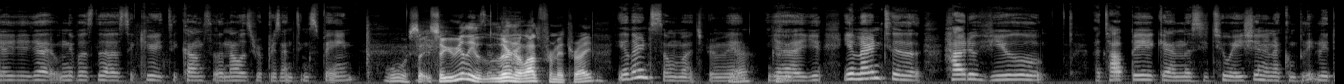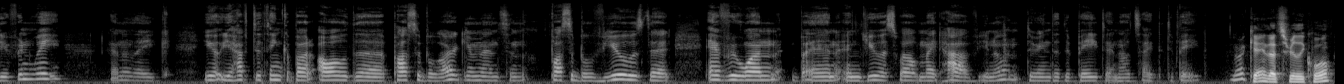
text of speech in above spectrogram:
yeah, yeah, yeah. And it was the Security Council, and I was representing Spain. Ooh, so so you really learn a lot from it, right? You learn so much from it. Yeah? Yeah, you you learn to how to view a topic and a situation in a completely different way. Kind of like you you have to think about all the possible arguments and possible views that everyone and and you as well might have, you know, during the debate and outside the debate. Okay, that's really cool.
